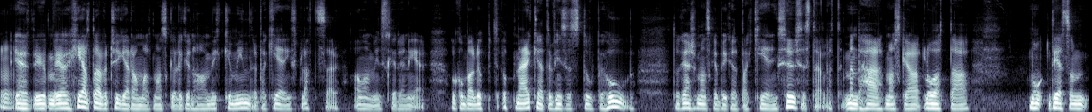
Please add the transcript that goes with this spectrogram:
Mm. Jag, jag, är helt övertygad om att man skulle kunna ha mycket mindre parkeringsplatser om man minskade ner. Och om man upp, uppmärker att det finns ett stort behov, då kanske man ska bygga ett parkeringshus istället. Men det här att man ska låta det som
